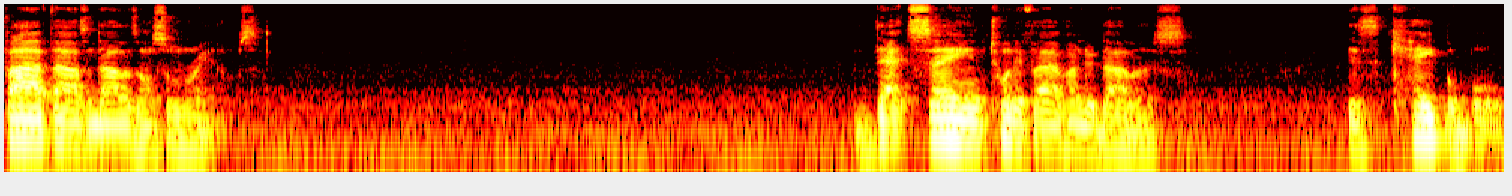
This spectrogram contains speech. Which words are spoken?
$5,000 on some rims, that same $2,500 is capable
